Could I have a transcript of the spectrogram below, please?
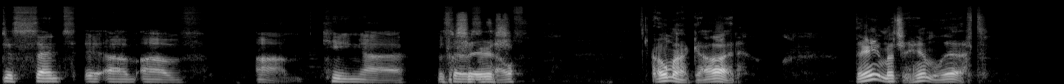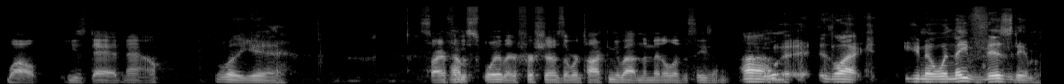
descent of of um King uh Viserys' health. Oh my god. There ain't much of him left. Well, he's dead now. Well, yeah. Sorry for um, the spoiler for shows that we're talking about in the middle of the season. Um, like you know, when they visit him,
